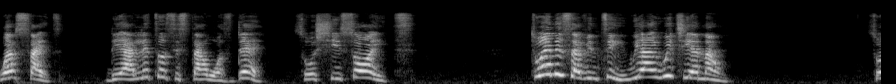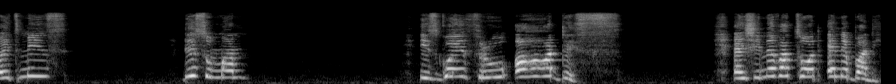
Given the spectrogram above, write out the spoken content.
website, their little sister was there. So she saw it. 2017, we are in which year now? So it means this woman is going through all this. And she never told anybody.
